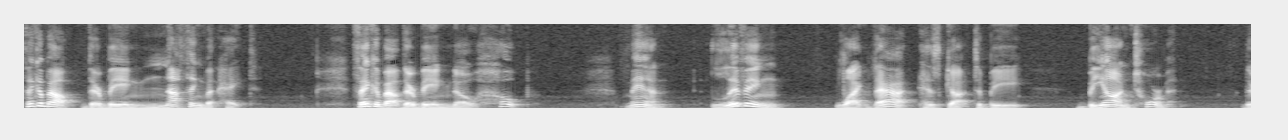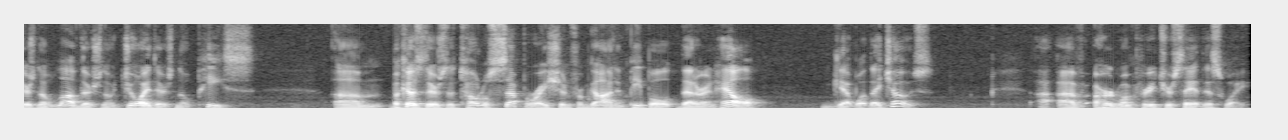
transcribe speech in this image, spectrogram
Think about there being nothing but hate. Think about there being no hope. Man, living like that has got to be beyond torment. There's no love, there's no joy, there's no peace. Um, because there's a total separation from God, and people that are in hell get what they chose. I've heard one preacher say it this way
